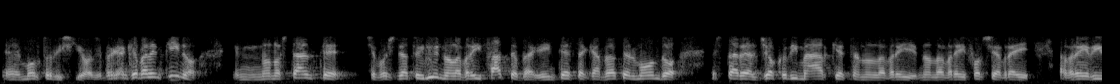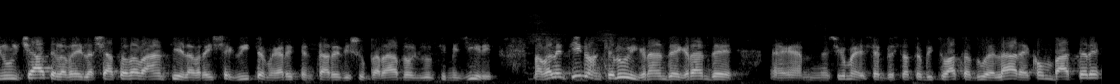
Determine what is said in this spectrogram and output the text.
eh, molto rischiose, perché anche Valentino, nonostante se fossi stato lui non l'avrei fatto perché in testa al campionato del mondo stare al gioco di Marquez non l'avrei, non l'avrei forse avrei, avrei, rinunciato e l'avrei lasciato davanti e l'avrei seguito e magari tentare di superarlo negli ultimi giri. Ma Valentino anche lui grande, grande eh, siccome è sempre stato abituato a duellare e combattere,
